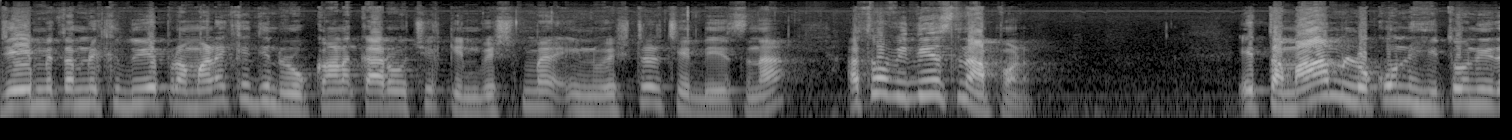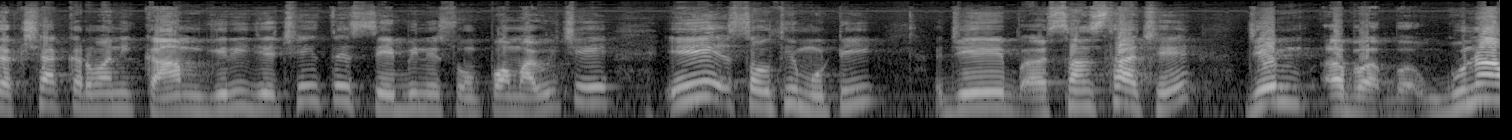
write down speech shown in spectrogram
જે મેં તમને કીધું એ પ્રમાણે કે જે રોકાણકારો છે, કે ઇન્વેસ્ટમેન્ટ ઇન્વેસ્ટર છે દેશના અથવા વિદેશના પણ, એ તમામ લોકોની હિતોની રક્ષા કરવાની કામગીરી જે છે તે સેબીને સોંપવામાં આવી છે. એ સૌથી મોટી જે સંસ્થા છે જેમ ગુના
